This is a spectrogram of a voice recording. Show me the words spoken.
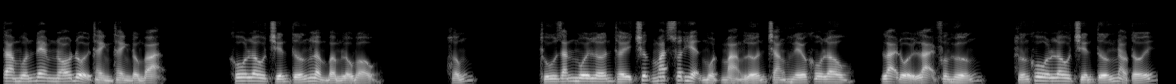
Ta muốn đem nó đổi thành thành đồng bạn. Khô lâu chiến tướng lầm bầm lầu bầu. Hống. Thú rắn môi lớn thấy trước mắt xuất hiện một mảng lớn trắng lếu khô lâu, lại đổi lại phương hướng, hướng khô lâu chiến tướng nào tới.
